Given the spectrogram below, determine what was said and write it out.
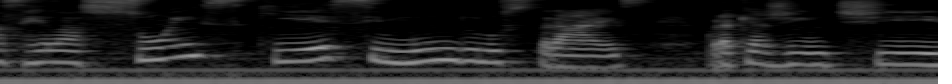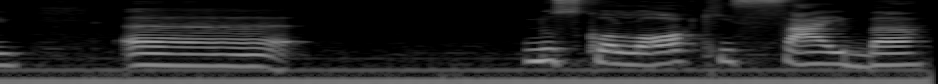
as relações que esse mundo nos traz para que a gente uh, nos coloque, saiba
